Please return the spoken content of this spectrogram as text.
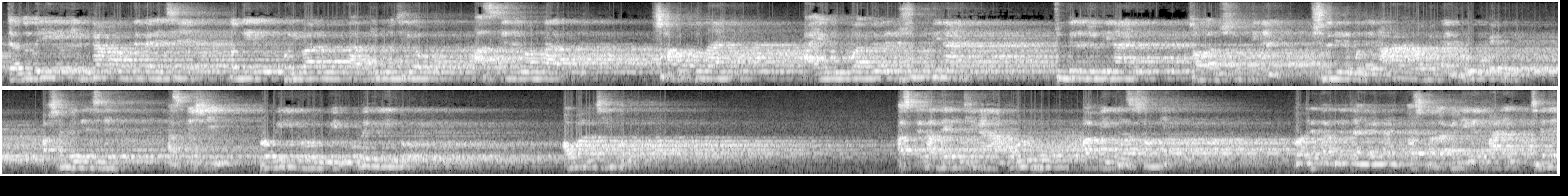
যতদিন ইনকাম করতে পেরেছে, ততদিন পরিবার তার ছিল। আজকে যখন তার সামর্থ্য নাই, আয় উপার্জনের শক্তি নাই চুকের যদি নাই, চলার শক্তি নাই, শরীরের মধ্যে নানান রকমের রোগ বাসা বেঁধেছে আজকে সেই প্রবীণ রোগী অবহেলিত অবাঞ্ছিত আজকে তাদের ঠিকানা অল্প বা বৃদ্ধাশ্রমে ঘরে তাদের জায়গা নাই। দশতলা বিল্ডিং এর মালিক ছেলে।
